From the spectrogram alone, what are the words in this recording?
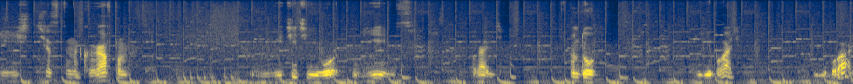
естественно, Крафтон. Летите его геймс. Править. Он до... Ебать. Ебать.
